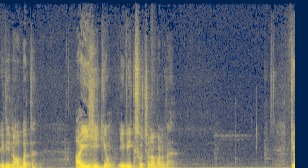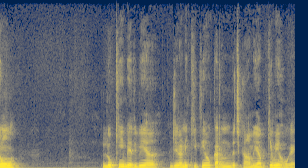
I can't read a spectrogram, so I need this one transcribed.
ਇਹਦੀ ਨੌਬਤ ਆਈ ਹੀ ਕਿਉਂ? ਇਹ ਵੀ ਇੱਕ ਸੋਚਣਾ ਬਣਦਾ ਹੈ। ਕਿਉਂ ਲੋਕੀ ਬੇਦਬੀਆਂ ਜਿਨ੍ਹਾਂ ਨੇ ਕੀਤੀਆਂ ਉਹ ਕਰਨ ਵਿੱਚ ਕਾਮਯਾਬ ਕਿਵੇਂ ਹੋ ਗਏ?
